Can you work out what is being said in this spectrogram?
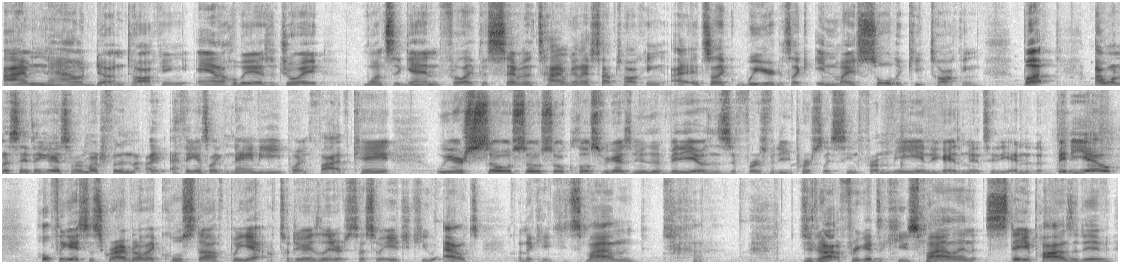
I'm now done talking. And I hope you guys enjoy once again for like the seventh time. Can I stop talking? I, it's like weird. It's like in my soul to keep talking. But I want to say thank you guys so much for the, I, think it's like 98.5k. We are so, so, so close. If you guys new to the video, this is the first video you personally seen from me, and you guys made it to the end of the video. Hopefully you guys subscribe and all that cool stuff. But yeah, I'll talk to you guys later. Sesso HQ out. I'm going to keep smiling. Do not forget to keep smiling, stay positive,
